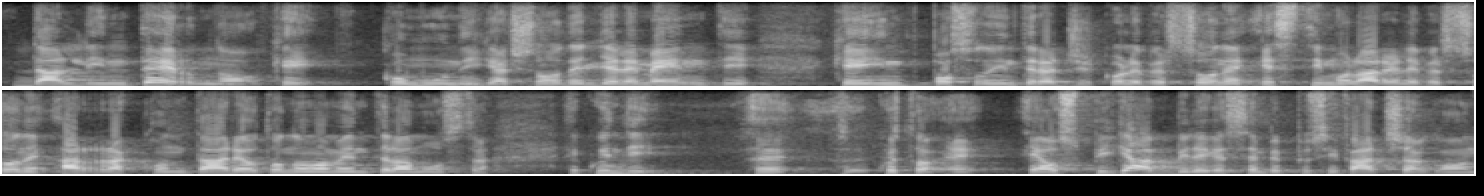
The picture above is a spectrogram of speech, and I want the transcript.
dall'interno che comunica, ci sono degli elementi che in, possono interagire con le persone e stimolare le persone a raccontare autonomamente la mostra. E quindi eh, questo è, è, auspicabile che sempre più si faccia con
